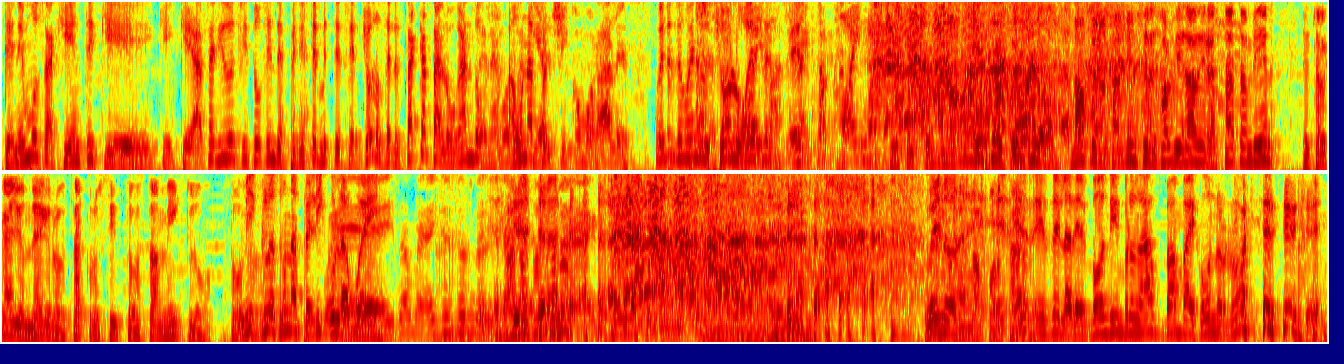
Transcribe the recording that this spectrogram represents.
tenemos a gente que, que, que ha salido exitosa independientemente de ser cholo. Se le está catalogando Tenemos a una... aquí al Chico Morales. Pues ese bueno el cholo, ese, ¿cómo no? ese solo. No, pero también se les ha olvidado, mira, está también, está el gallo negro, está Crucito, está Miclo. todos Miclo es una película, güey. No, ma, esos son de Ah, de. Bueno, eh, aportar. es, es de la del Bonding Brown Band by Honor, ¿no?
